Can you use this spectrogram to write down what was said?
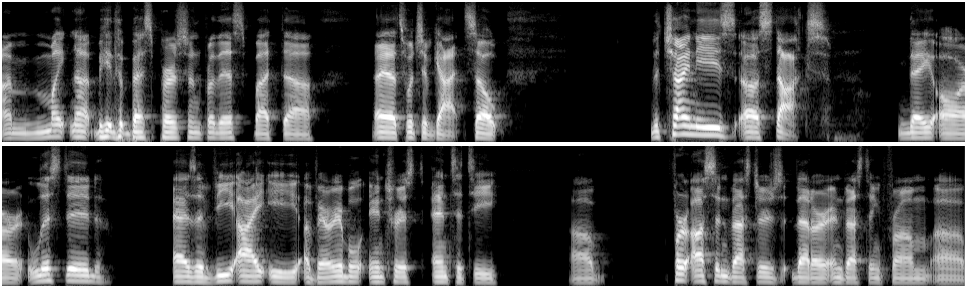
I might not be the best person for this, but uh, that's what you've got. So the Chinese uh, stocks they are listed as a VIE, a variable interest entity, uh, for us investors that are investing from uh,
